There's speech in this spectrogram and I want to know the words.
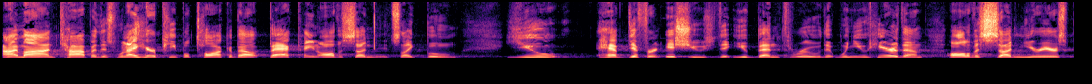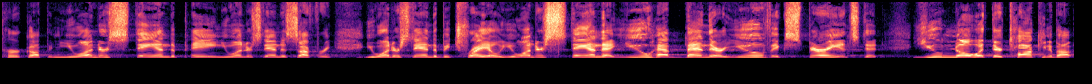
I'm on top of this. When I hear people talk about back pain, all of a sudden, it's like, boom. You have different issues that you've been through that when you hear them, all of a sudden your ears perk up and you understand the pain, you understand the suffering, you understand the betrayal, you understand that you have been there, you've experienced it. You know what they're talking about.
